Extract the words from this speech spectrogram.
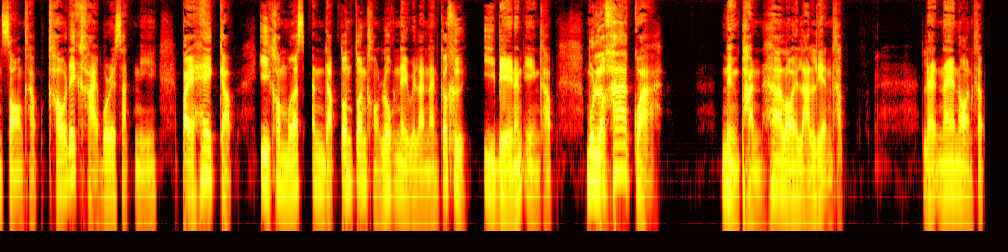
2002 ครับเขาได้ขายบริษัทนี้ไปให้กับอีคอมเมิร์ซอันดับต้นๆของโลกในเวลานั้นก็คือ eBay นั่นเองครับ มูลค่ากว่า 1,500 ล้านเหรียญครับ และแน่นอนครับ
